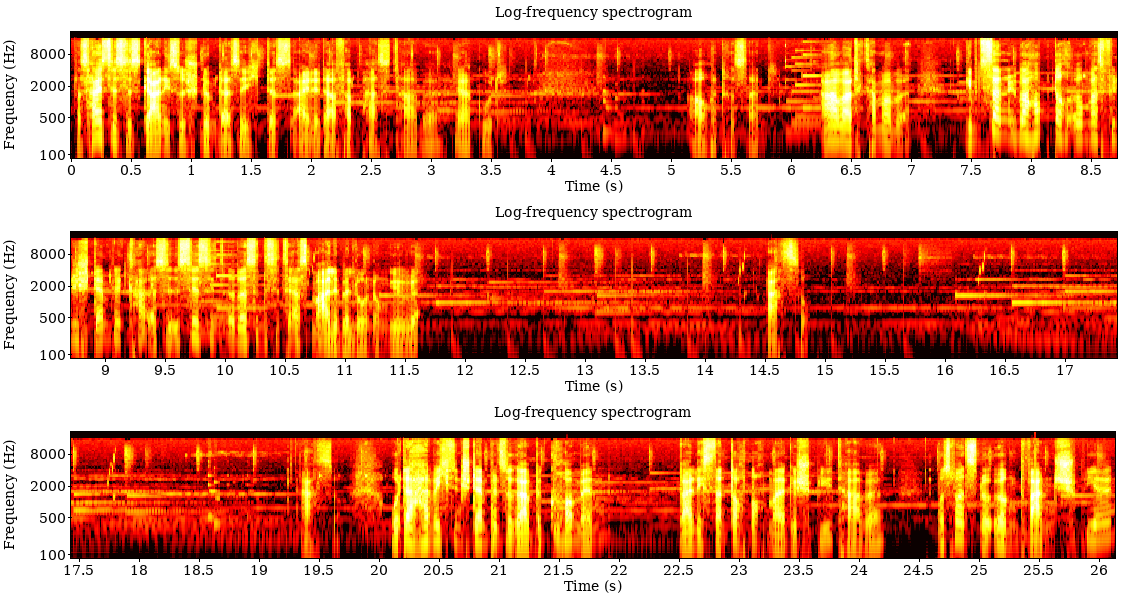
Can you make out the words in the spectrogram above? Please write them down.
Das heißt, es ist gar nicht so schlimm, dass ich das eine da verpasst habe. Ja, gut. Auch interessant. Ah, warte, kann man... Gibt es dann überhaupt noch irgendwas für die Stempelkarte? Also ist das jetzt, oder sind das jetzt erstmal alle Belohnungen, die wir... Ach so. Ach so. Oder habe ich den Stempel sogar bekommen, weil ich es dann doch nochmal gespielt habe? Muss man es nur irgendwann spielen?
